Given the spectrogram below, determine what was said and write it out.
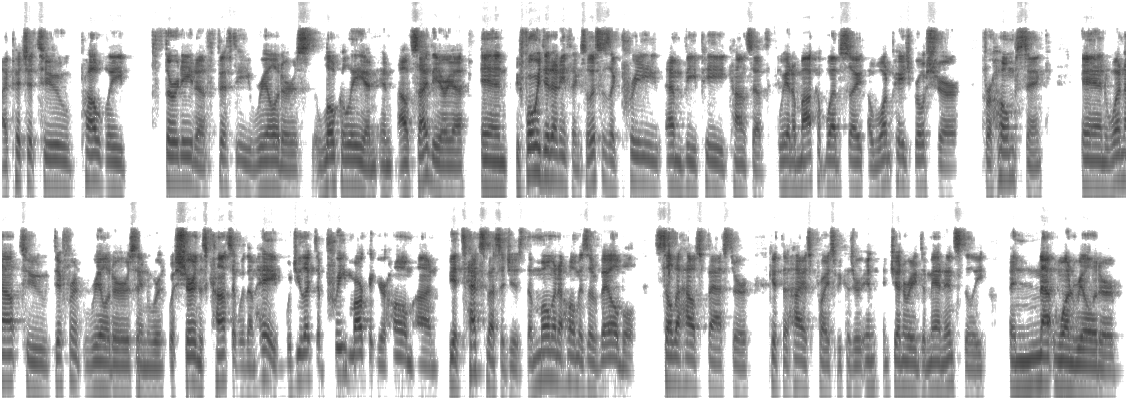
I pitch it to probably 30 to 50 realtors locally and, and outside the area. And before we did anything, so this is like pre MVP concept, we had a mock up website, a one page brochure for HomeSync and went out to different realtors and were, was sharing this concept with them. Hey, would you like to pre-market your home on via text messages the moment a home is available? Sell the house faster, get the highest price because you're in, generating demand instantly. And not one realtor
